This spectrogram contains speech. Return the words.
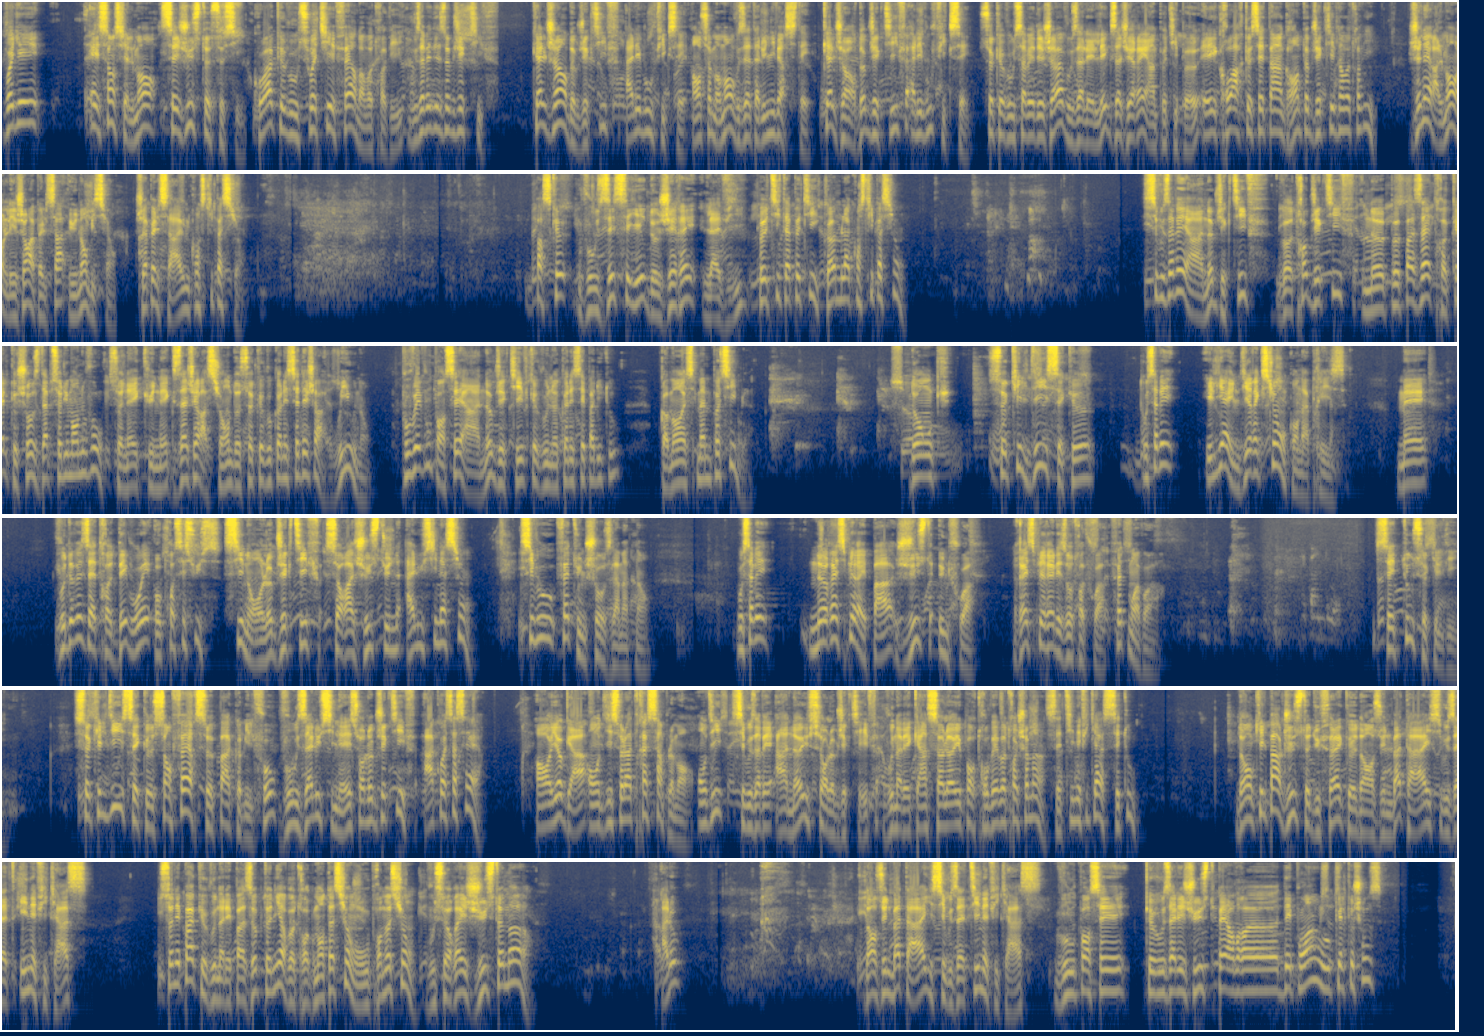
voyez, essentiellement, c'est juste ceci. Quoi que vous souhaitiez faire dans votre vie, vous avez des objectifs. Quel genre d'objectif allez-vous fixer? En ce moment, vous êtes à l'université. Quel genre d'objectif allez-vous fixer? Ce que vous savez déjà, vous allez l'exagérer un petit peu et croire que c'est un grand objectif dans votre vie. Généralement, les gens appellent ça une ambition. J'appelle ça une constipation. Parce que vous essayez de gérer la vie petit à petit, comme la constipation. Si vous avez un objectif, votre objectif ne peut pas être quelque chose d'absolument nouveau, ce n'est qu'une exagération de ce que vous connaissez déjà, oui ou non. Pouvez-vous penser à un objectif que vous ne connaissez pas du tout? Comment est-ce même possible? Donc, ce qu'il dit, c'est que, vous savez, il y a une direction qu'on a prise, mais vous devez être dévoué au processus, sinon l'objectif sera juste une hallucination. Si vous faites une chose là maintenant, vous savez, ne respirez pas juste une fois, respirez les autres fois, faites-moi voir. C'est tout ce qu'il dit. Ce qu'il dit, c'est que sans faire ce pas comme il faut, vous hallucinez sur l'objectif. À quoi ça sert? En yoga, on dit cela très simplement. On dit, si vous avez un œil sur l'objectif, vous n'avez qu'un seul œil pour trouver votre chemin. C'est inefficace, c'est tout. Donc il parle juste du fait que dans une bataille, si vous êtes inefficace, ce n'est pas que vous n'allez pas obtenir votre augmentation ou promotion, vous serez juste mort. Allô? Dans une bataille, si vous êtes inefficace, vous pensez que vous allez juste perdre euh, des points ou quelque chose?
